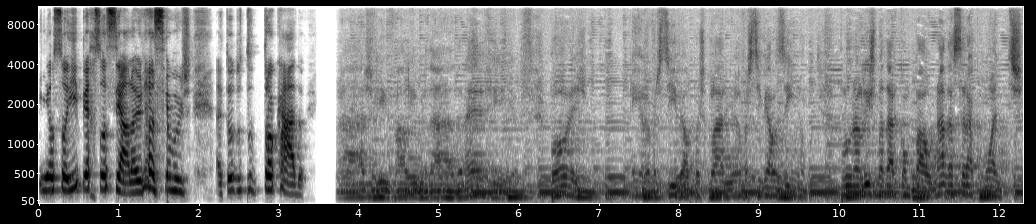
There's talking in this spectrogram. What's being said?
e eu sou hipersocial. Nós nascemos é, tudo, tudo trocado. Ah, viva a liberdade, né, filho? Pois irreversível, pois claro, irreversívelzinho. Pluralismo a dar com pau, nada será como antes.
